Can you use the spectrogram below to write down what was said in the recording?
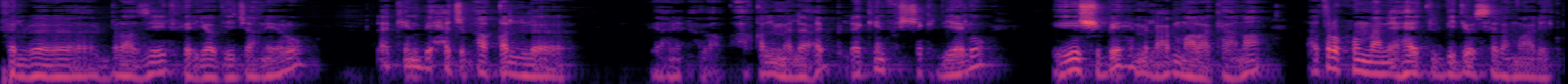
في البرازيل في ريو دي جانيرو. لكن بحجم أقل يعني أقل ملاعب لكن في الشكل ديالو يشبه ملعب ماراكانا. أترككم مع نهاية الفيديو السلام عليكم.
